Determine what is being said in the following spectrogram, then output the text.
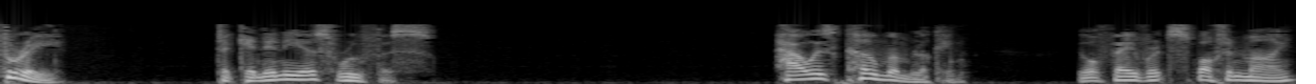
3. To Caninius Rufus How is Comum looking? your favourite spot and mine?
